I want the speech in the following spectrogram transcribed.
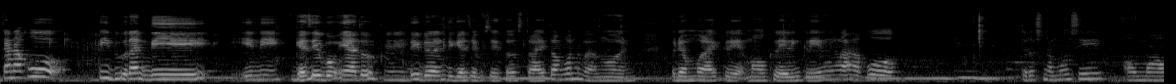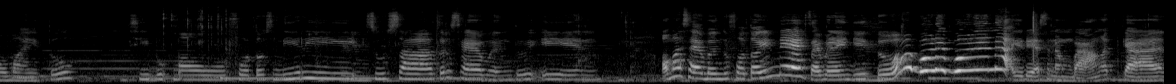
Kan aku tiduran di ini gazebo-nya tuh. Hmm. tiduran di gazebo situ. Setelah itu aku bangun. Udah mulai keli mau keliling-keliling lah aku. Terus nemu sih oma-oma itu sibuk mau foto sendiri. Susah. Terus saya bantuin. Oma saya bantu fotoin deh. Saya bilang gitu. Oh boleh boleh nak. Yaudah dia senang banget kan.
